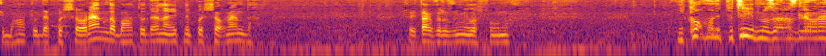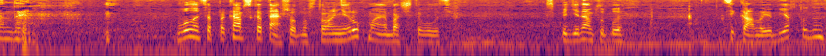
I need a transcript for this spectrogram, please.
Чи багато де пише оренда, багато де навіть не пише оренда. Що і так зрозуміло, що воно нікому не потрібно зараз для оренди. Вулиця Пекарська теж односторонній рух має, бачите, вулиця. Підійдемо, тут буде цікавий об'єкт один.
